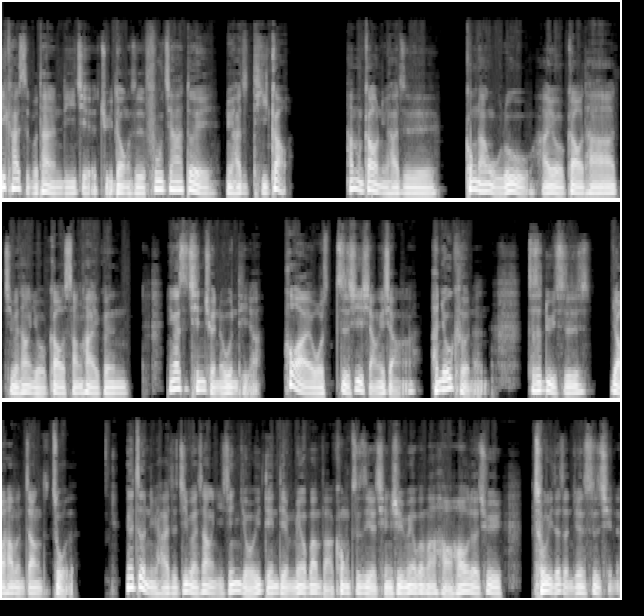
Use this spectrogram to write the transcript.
一开始不太能理解的举动是夫家对女孩子提告，他们告女孩子公然侮辱，还有告她基本上有告伤害跟应该是侵权的问题啊。后来我仔细想一想啊，很有可能这是律师要他们这样子做的，因为这女孩子基本上已经有一点点没有办法控制自己的情绪，没有办法好好的去处理这整件事情了。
